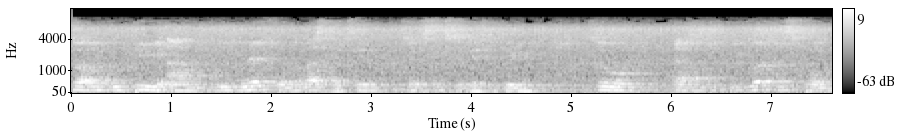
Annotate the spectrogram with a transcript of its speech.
So I'm in group three and we read from Numbers 13, 26 to 33. So um, we got this point.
